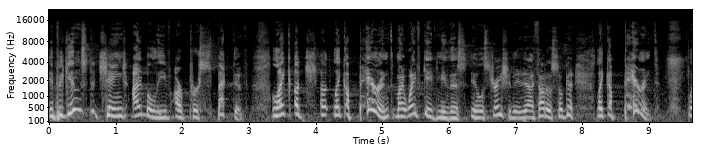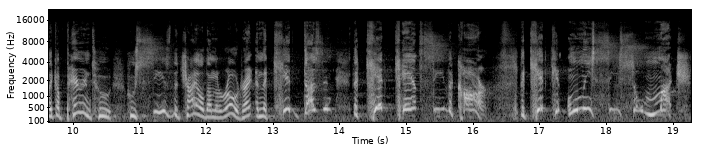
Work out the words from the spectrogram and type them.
It begins to change, I believe, our perspective. Like a, uh, like a parent, my wife gave me this illustration. I thought it was so good. Like a parent, like a parent who, who sees the child on the road, right? And the kid doesn't, the kid can't see the car. The kid can only see so much.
